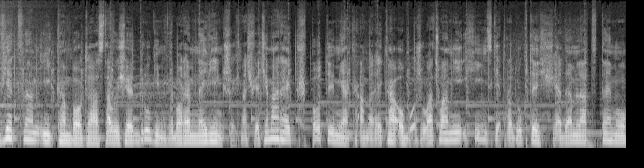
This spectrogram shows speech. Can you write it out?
Wietnam i Kambodża stały się drugim wyborem największych na świecie marek po tym, jak Ameryka obłożyła cłami chińskie produkty 7 lat temu.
